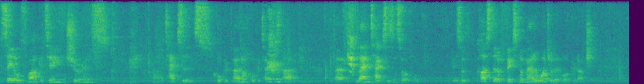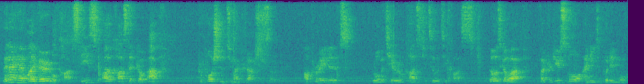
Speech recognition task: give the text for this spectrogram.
sales, marketing, insurance, uh, taxes, corporate, uh, not corporate taxes, uh, uh, land taxes and so forth. Okay, so costs that are fixed no matter what your level of production. Then I have my variable costs. These are costs that go up proportionate to my production. So operators, raw material costs, utility costs. Those go up. If I produce more, I need to put in more.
